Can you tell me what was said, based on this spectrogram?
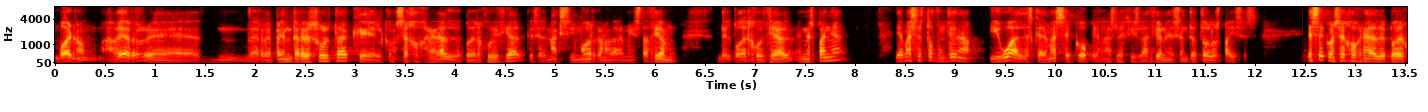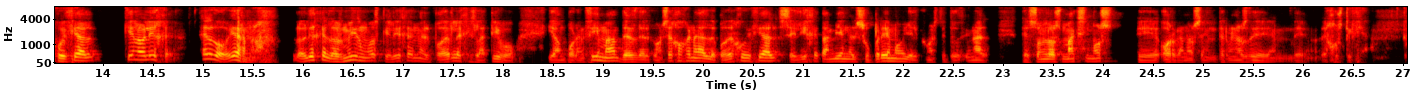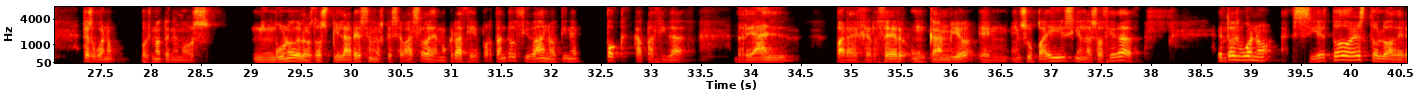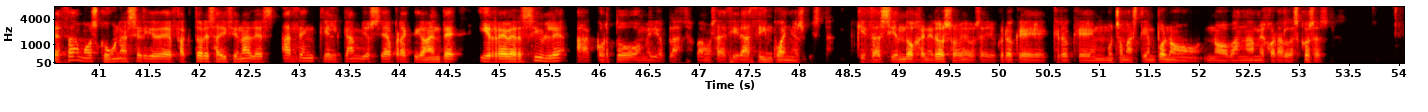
Bueno, a ver, eh, de repente resulta que el Consejo General del Poder Judicial, que es el máximo órgano de administración del Poder Judicial en España, y además esto funciona igual, es que además se copian las legislaciones entre todos los países. Ese Consejo General del Poder Judicial, ¿quién lo elige? El gobierno. Lo eligen los mismos que eligen el Poder Legislativo. Y aún por encima, desde el Consejo General del Poder Judicial se elige también el Supremo y el Constitucional, que son los máximos eh, órganos en términos de justicia. Entonces, bueno, pues no tenemos ninguno de los dos pilares en los que se basa la democracia y por tanto el ciudadano tiene poca capacidad real para ejercer un cambio en, su país y en la sociedad. Entonces, bueno, si todo esto lo aderezamos con una serie de factores adicionales, hacen que el cambio sea prácticamente irreversible a corto o medio plazo, vamos a decir a cinco años vista. Quizás siendo generoso, ¿eh? o sea, yo creo que, creo que en mucho más tiempo no, no van a mejorar las cosas.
